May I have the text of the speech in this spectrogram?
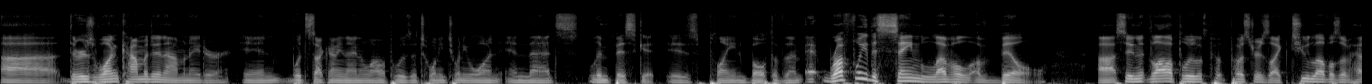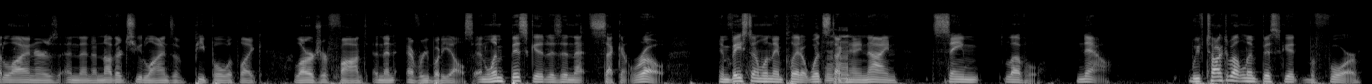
uh, there's one common denominator in Woodstock 99 and Lollapalooza 2021, and that's Limp Bizkit is playing both of them at roughly the same level of bill. Uh, so, the Lollapalooza poster is like two levels of headliners and then another two lines of people with like larger font and then everybody else. And Limp Bizkit is in that second row. And based on when they played at Woodstock 99, same level. Now, we've talked about Limp Bizkit before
